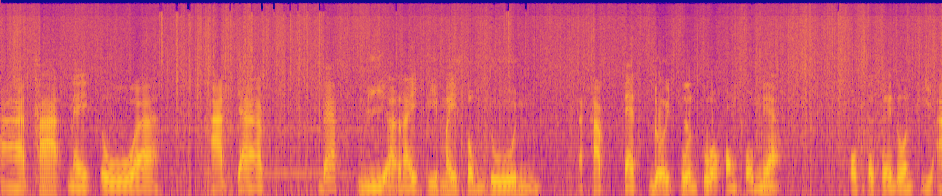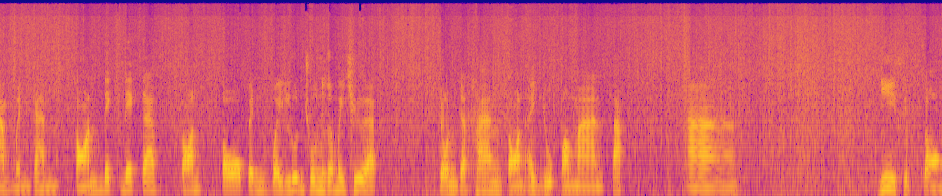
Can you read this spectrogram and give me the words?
อ่าธาตุในตัว อาจจะแบบมีอะไรที่ไม่สมดุลนะครับ แต่โดยส่วนตัวของผมเนี่ย ผมก็เคยโดนผีอำเหมือนกัน ตอนเด็กๆครับ ตอนโตเป็นวัยรุ่นช่วงนึงก็ไม่เชื่อ จนกระทั่งตอนอายุประมาณสักอ่ายี่สิบสอง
